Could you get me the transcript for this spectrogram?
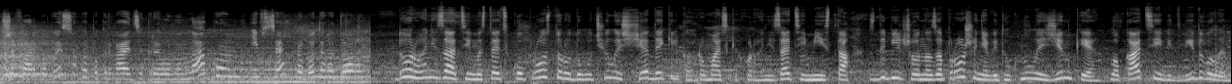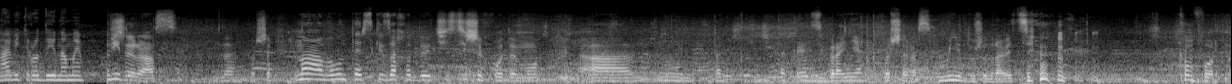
вже фарба висохла, покривається акриловим лаком і все, робота готова. До організації мистецького простору долучили ще декілька громадських організацій міста. Здебільшого на запрошення відгукнулись жінки. Локації відвідували навіть родинами. Перший раз. Да, перше. На волонтерські заходи частіше ходимо, а ну, так, таке зібрання перший раз. Мені дуже подобається. Комфортно.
